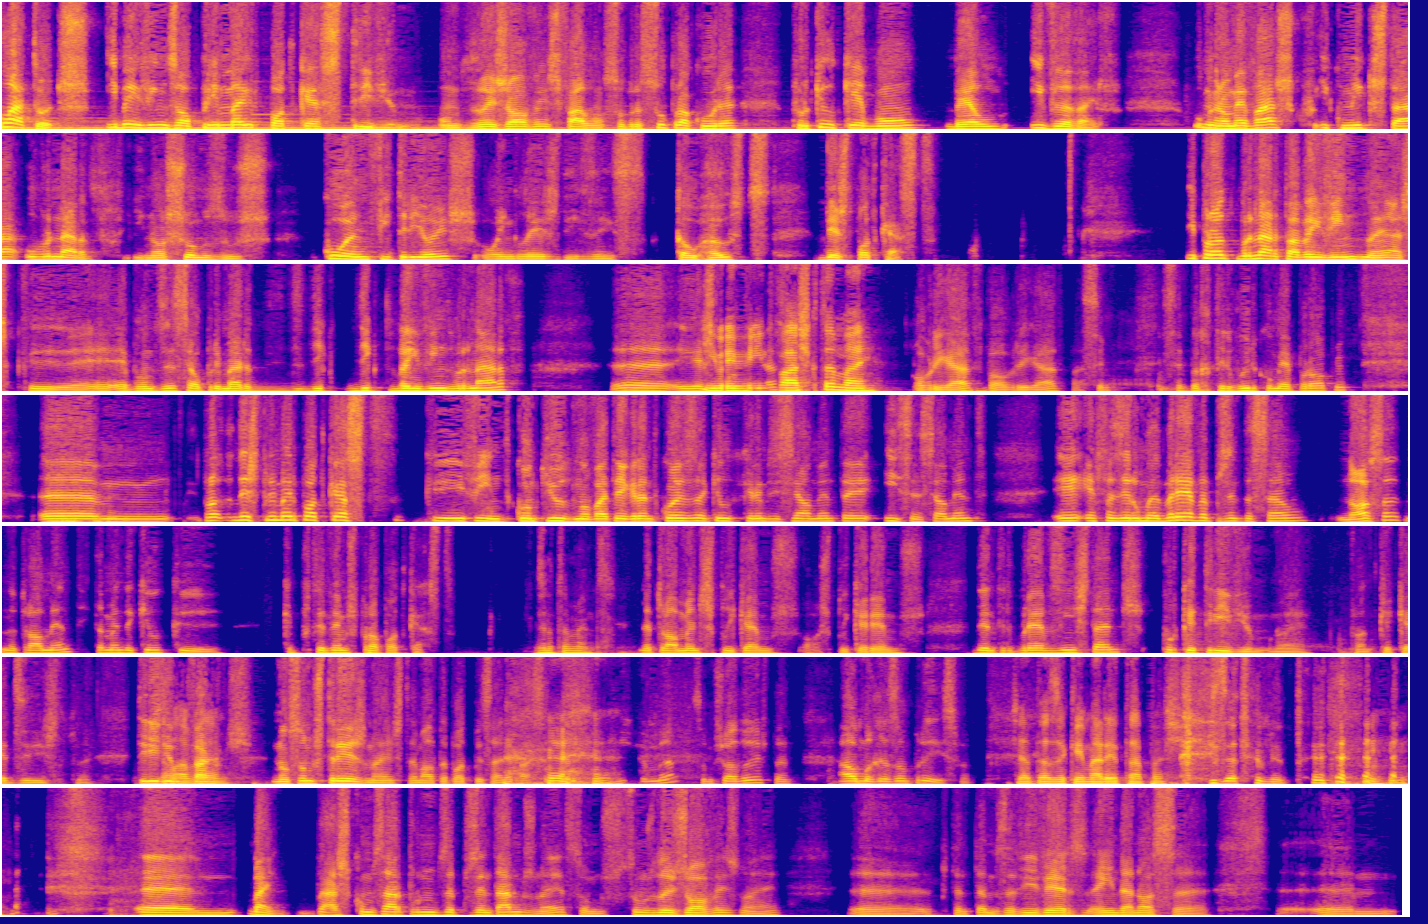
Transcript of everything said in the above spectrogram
Olá a todos e bem-vindos ao primeiro podcast Trivium, onde dois jovens falam sobre a sua procura por aquilo que é bom, belo e verdadeiro. O meu nome é Vasco e comigo está o Bernardo e nós somos os co-anfitriões, ou em inglês dizem-se co-hosts, deste podcast. E pronto, Bernardo, está bem-vindo, não é? Acho que é, é bom dizer, se é o primeiro, digo-te bem-vindo, Bernardo. Uh, e bem-vindo, Vasco, também. Obrigado, pá, obrigado. Pá, sempre, sempre a retribuir como é próprio. Um, deste primeiro podcast, que enfim, de conteúdo não vai ter grande coisa, aquilo que queremos essencialmente é, essencialmente, é, é fazer uma breve apresentação nossa, naturalmente, e também daquilo que, que pretendemos para o podcast. Exatamente. Naturalmente explicamos, ou explicaremos, dentro de breves instantes, porque é Trivium, não é? Pronto, o que é que quer dizer isto? É? Trivium, de facto, não somos três, não é? Esta malta pode pensar, é pá, somos, somos só dois, portanto, há uma razão para isso. Já estás a queimar etapas. Exatamente. uh, bem, acho que começar por nos apresentarmos, não é? Somos, somos dois jovens, não é? Uh, portanto, estamos a viver ainda a nossa uh,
